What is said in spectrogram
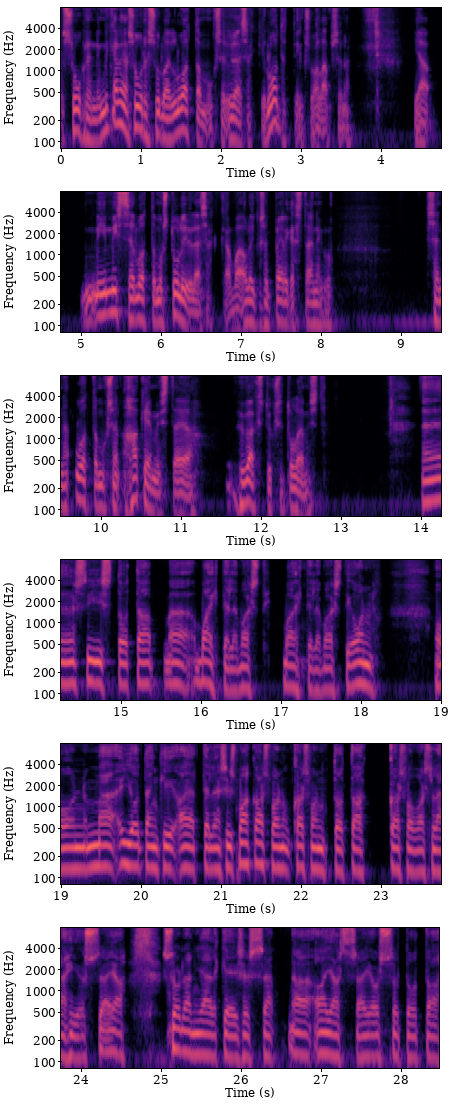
suhde? Mikä suhde sulla oli luottamuksen yleensäkin? Luotettiinko sua lapsena? Ja missä se luottamus tuli yleensäkään vai oliko se pelkästään niin kuin sen luottamuksen hakemista ja hyväksytyksi tulemista? Öö, siis tota, vaihtelevasti, vaihtelevasti on, on. Mä jotenkin ajattelen, siis mä oon kasvanut, kasvanut tota, kasvavassa lähiössä ja sodan jälkeisessä ajassa, jossa tota,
